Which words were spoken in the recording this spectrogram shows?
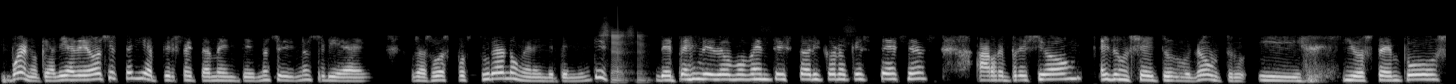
bueno, que a día de hoxe estaría perfectamente, non, sei, non sería Pois a súa postura non era independentista. Sí, sí. Depende do momento histórico no que estexas, a represión é dun xeito ou doutro e, e os tempos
